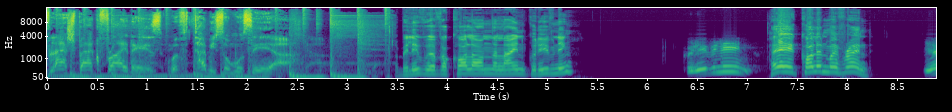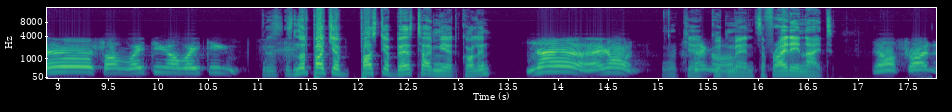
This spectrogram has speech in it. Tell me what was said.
Flashback Fridays with Thabiso Mosia. I believe we have a caller on the line. Good evening. Good evening. Hey, Colin, my friend. Yes, I'm waiting, I'm waiting. It's it's not past your, past your best time yet, Colin. No, hang on. Okay, Hang good on. man. It's a Friday night. Yeah, Friday.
